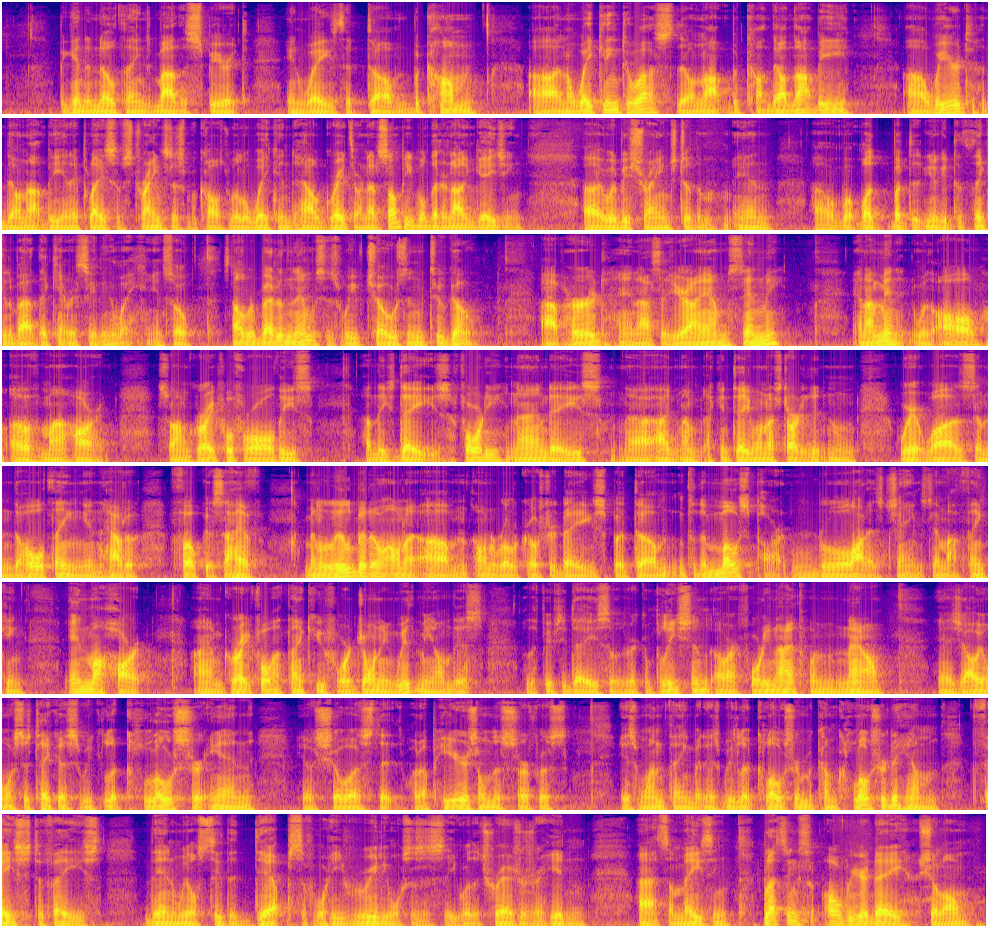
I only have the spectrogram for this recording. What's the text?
begin to know things by the Spirit in ways that um, become uh, an awakening to us. They'll not become. They'll not be. Uh, weird. They'll not be in a place of strangeness because we'll awaken to how great they are. Now, some people that are not engaging, uh, it would be strange to them. And uh, but but, you know, get to thinking about it, they can't see it anyway. And so it's not that we're better than them, it's just we've chosen to go. I've heard, and I said, Here I am, send me. And I meant it with all of my heart. So I'm grateful for all these uh, these days 49 days. Uh, I, I, can tell you when I started it and where it was and the whole thing and how to focus. I have been a little bit on a um, on a roller coaster days, but um, for the most part, a lot has changed in my thinking, in my heart. I am grateful. I thank you for joining with me on this for the 50 days of the completion of our 49th one now. As Yahweh wants to take us, we look closer in. He'll show us that what appears on the surface is one thing, but as we look closer and become closer to Him, face to face, then we'll see the depths of what He really wants us to see, where the treasures are hidden. Uh, it's amazing. Blessings over your day. Shalom.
